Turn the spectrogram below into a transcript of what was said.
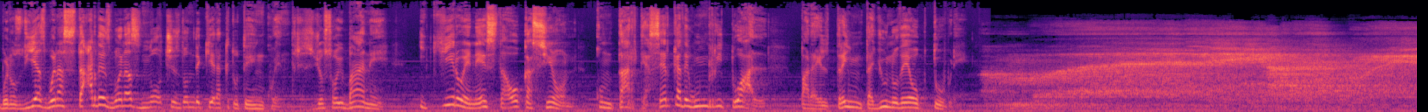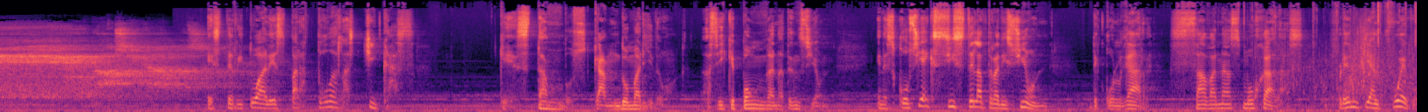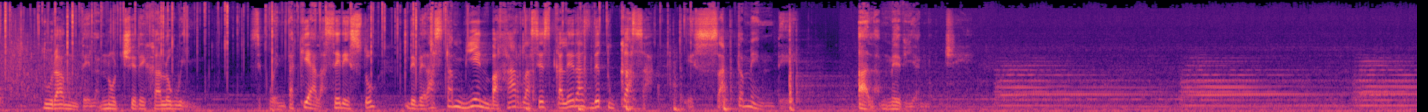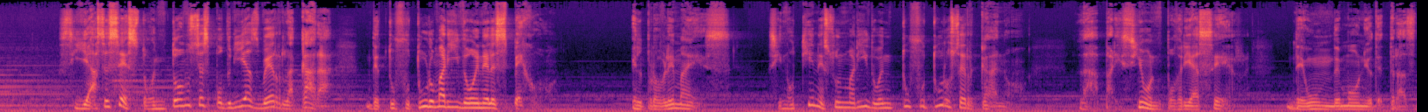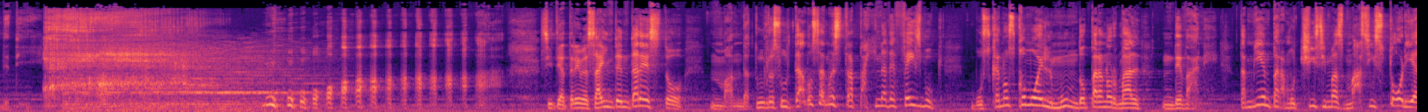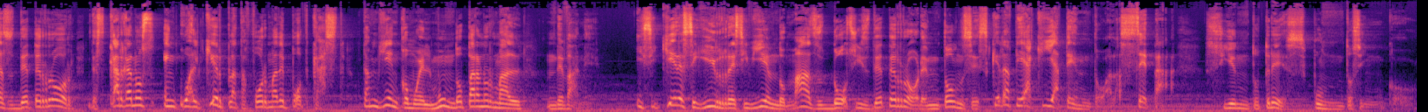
Buenos días, buenas tardes, buenas noches, donde quiera que tú te encuentres. Yo soy Vane y quiero en esta ocasión contarte acerca de un ritual para el 31 de octubre. Este ritual es para todas las chicas que están buscando marido. Así que pongan atención. En Escocia existe la tradición de colgar sábanas mojadas frente al fuego durante la noche de Halloween. Se cuenta que al hacer esto deberás también bajar las escaleras de tu casa exactamente a la medianoche. Si haces esto, entonces podrías ver la cara de tu futuro marido en el espejo. El problema es, si no tienes un marido en tu futuro cercano, la aparición podría ser de un demonio detrás de ti. Si te atreves a intentar esto, manda tus resultados a nuestra página de Facebook Búscanos como El Mundo Paranormal de Vane. También para muchísimas más historias de terror, descárganos en cualquier plataforma de podcast, también como El Mundo Paranormal de Vane. Y si quieres seguir recibiendo más dosis de terror, entonces quédate aquí atento a la Z 103.5.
